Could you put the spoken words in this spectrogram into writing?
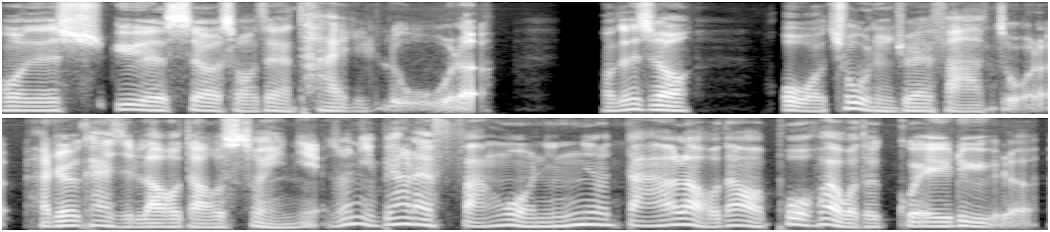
或者是月射手真的太鲁了，我这时候火处女就会发作了，他就会开始唠叨碎念，说：“你不要来烦我，你又打扰到破坏我的规律了，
